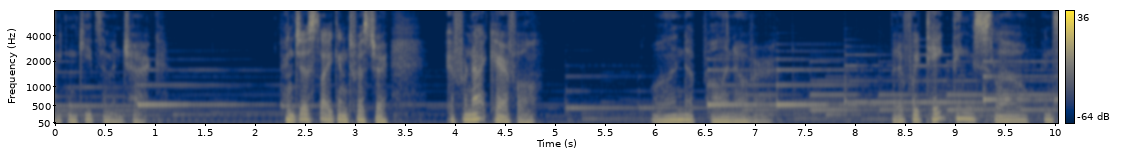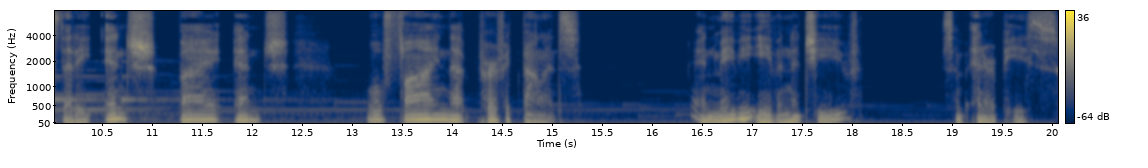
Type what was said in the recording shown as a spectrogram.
we can keep them in check. And just like in Twister, if we're not careful, we'll end up falling over. But if we take things slow and steady, inch by inch, we'll find that perfect balance and maybe even achieve some inner peace.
